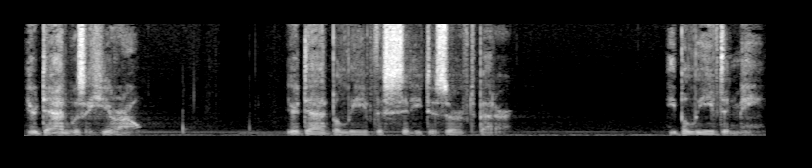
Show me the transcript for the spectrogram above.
Your dad was a hero. Your dad believed the city deserved better. He believed in me.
